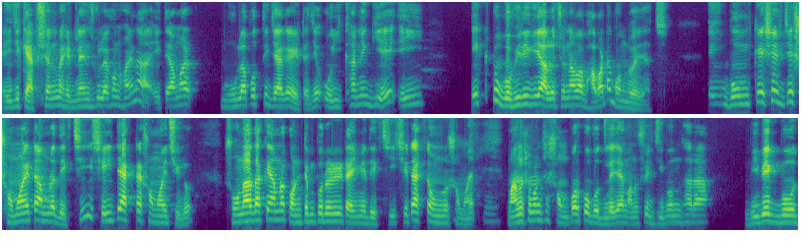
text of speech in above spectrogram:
এই যে ক্যাপশন বা হেডলাইন্সগুলো এখন হয় না এতে আমার মূল আপত্তির জায়গা এটা যে ওইখানে গিয়ে এই একটু গভীরে গিয়ে আলোচনা বা ভাবাটা বন্ধ হয়ে যাচ্ছে। এই ব্যোমকেশের যে সময়টা আমরা দেখছি সেইটা একটা সময় ছিল। সোনাদাকে আমরা কন্টেম্পোরারি টাইমে দেখছি সেটা একটা অন্য সময়। মানুষের মানুষের সম্পর্ক বদলে যায় মানুষের জীবনধারা বিবেকবোধ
